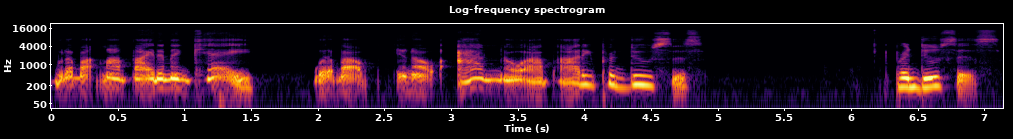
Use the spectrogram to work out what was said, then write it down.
What about my vitamin K? What about, you know, I know our body produces produces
